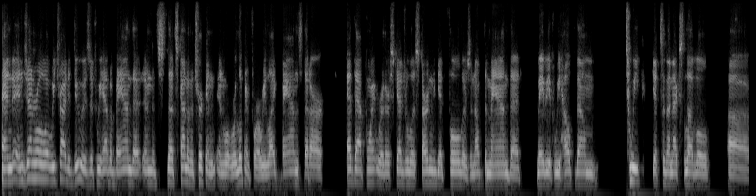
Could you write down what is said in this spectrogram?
And in general, what we try to do is if we have a band that, and it's that's kind of the trick in, in what we're looking for. We like bands that are at that point where their schedule is starting to get full. There's enough demand that maybe if we help them tweak, get to the next level, uh,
